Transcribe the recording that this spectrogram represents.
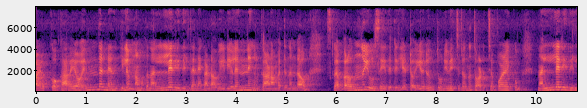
അഴുക്കോ കറയോ എന്തുണ്ടെങ്കിലും നമുക്ക് നല്ല രീതിയിൽ തന്നെ കണ്ടോ വീഡിയോയിൽ തന്നെ നിങ്ങൾക്ക് കാണാൻ പറ്റുന്നുണ്ടാവും. സ്ക്രബ്ബർ ഒന്നും യൂസ് ചെയ്തിട്ടില്ല കേട്ടോ. ഈ ഒരു തുണി വെച്ചിട്ടൊന്ന് തുടച്ചപ്പോഴേക്കും നല്ല രീതിയിൽ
